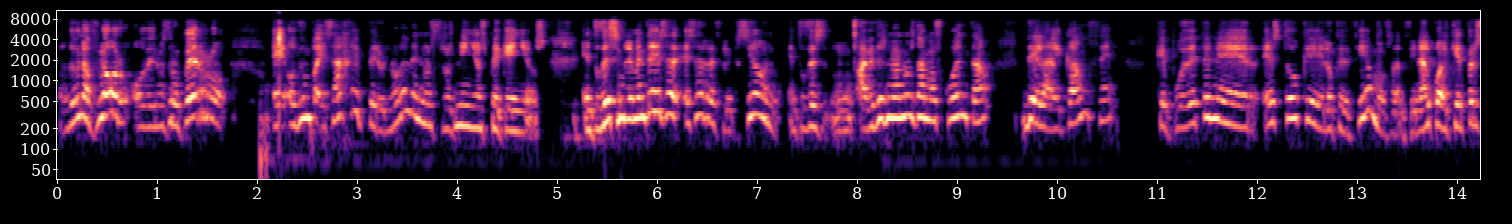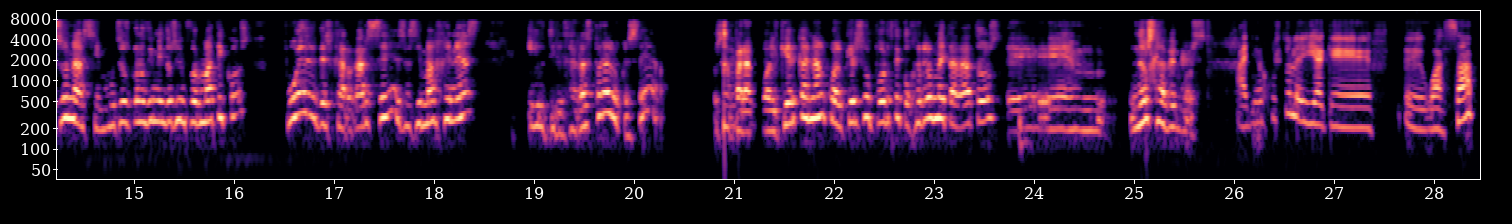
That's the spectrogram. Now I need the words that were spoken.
o de una flor, o de nuestro perro, eh, o de un paisaje, pero no la de nuestros niños pequeños. Entonces, simplemente esa, esa reflexión. Entonces, a veces no nos damos cuenta del alcance que puede tener esto que lo que decíamos, al final cualquier persona sin muchos conocimientos informáticos puede descargarse esas imágenes y utilizarlas para lo que sea. O sea, para cualquier canal, cualquier soporte, coger los metadatos, eh, no sabemos. Ayer justo leía que eh, WhatsApp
